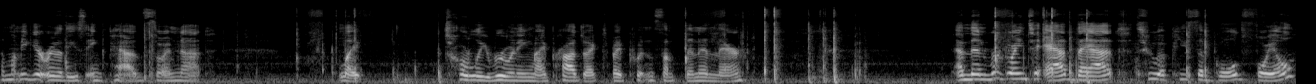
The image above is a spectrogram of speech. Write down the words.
and let me get rid of these ink pads so I'm not like totally ruining my project by putting something in there. And then we're going to add that to a piece of gold foil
